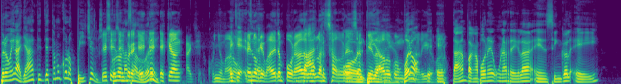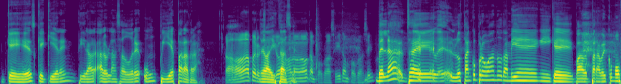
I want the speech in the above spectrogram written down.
pero mira, ya, ya estamos con los pitchers. Sí, sí, con sí, los pero es, lanzadores. es- es que han, ay, coño, mano, que, en lo eh, que va de temporada, Va- los lanzadores se han quedado con, Bueno, con la liga, eh, mano. están, van a poner una regla en single A que es que quieren tirar a los lanzadores un pie para atrás. Ah, pero de la chico, distancia. No, no, no, tampoco así, tampoco así. ¿Verdad? O sea, eh, eh, lo están comprobando también y que pa- para ver cómo,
